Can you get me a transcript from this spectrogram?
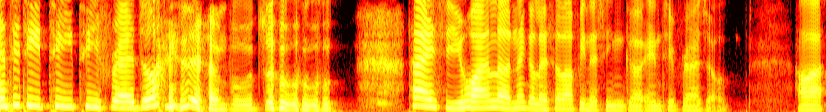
Entity T T Fragile 还是忍不住，太喜欢了那个 l e s e l a f i n 的新歌 Anti Fragile。好了，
